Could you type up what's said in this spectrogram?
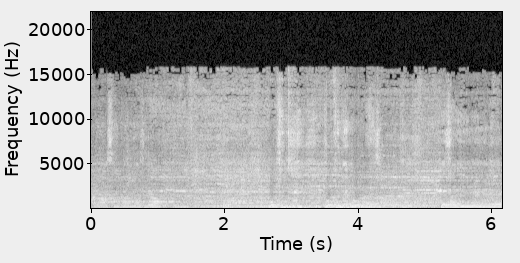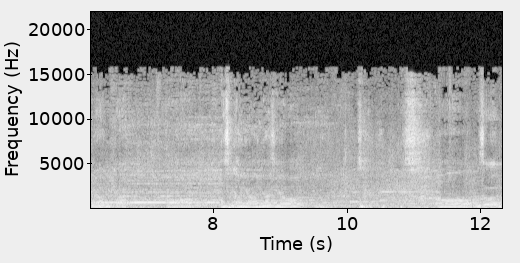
반갑습니다. 안녕하세요. 네, 오픈된, 오픈된 공간에서 이렇게 회사를 하니까, 어, 어색하네요. 안녕하세요. 네. 어, 우선,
